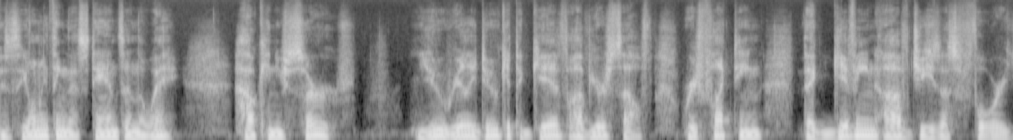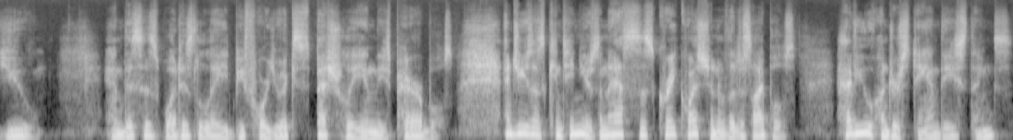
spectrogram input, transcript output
is the only thing that stands in the way. How can you serve? You really do get to give of yourself, reflecting the giving of Jesus for you. And this is what is laid before you, especially in these parables. And Jesus continues and asks this great question of the disciples Have you understand these things?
